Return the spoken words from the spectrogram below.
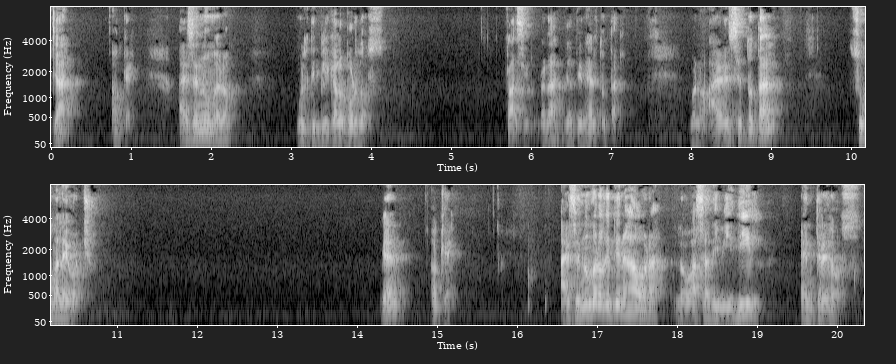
¿Ya? Ok. A ese número, multiplícalo por 2. Fácil, ¿verdad? Ya tienes el total. Bueno, a ese total, súmale 8. ¿Bien? Ok. A ese número que tienes ahora lo vas a dividir entre 2.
